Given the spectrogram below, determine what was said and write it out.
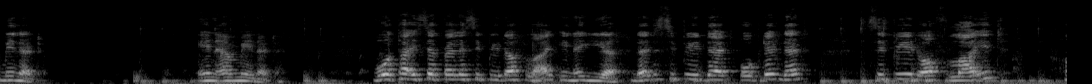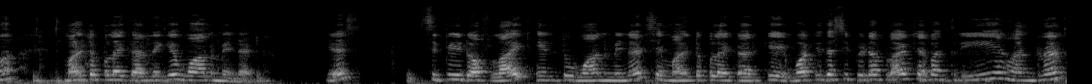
minute in a minute वो था इससे पहले speed of light in year that speed that open that speed of light multiply कर लेंगे one minute yes speed of light into one minute से मल्टीप्लाई करके what is the speed of light three hundred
